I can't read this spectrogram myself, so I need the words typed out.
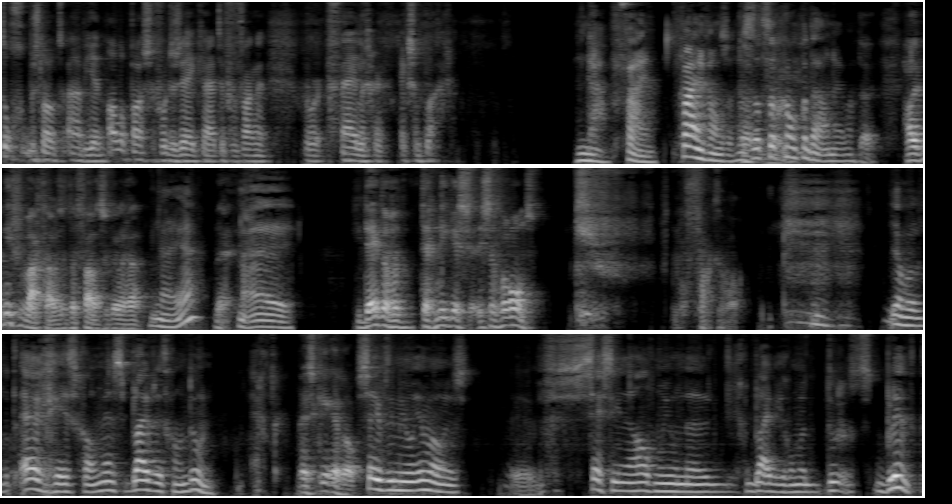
Toch besloot ABN alle passen voor de zekerheid te vervangen door veiliger exemplaren. Nou, fijn. Fijn van ze. Dat ze dat toch gewoon gedaan hebben. Dat had ik niet verwacht trouwens dat dat fout zou kunnen gaan. Nee, hè? Nee. Nee. Je denkt dat het techniek is, is er voor ons. Fuck toch wel. Ja, maar wat erger is gewoon, mensen blijven dit gewoon doen. Mensen kikken erop. 17 miljoen inwoners. Eh, 16,5 miljoen eh, die blijven hier om blind.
